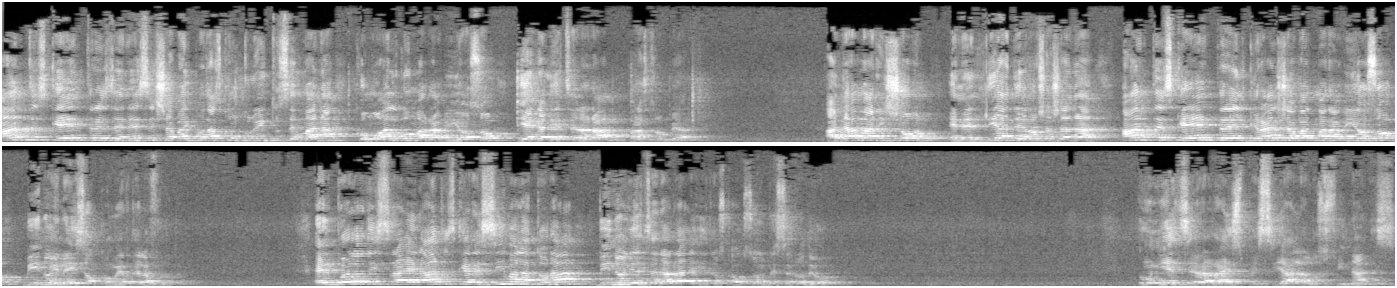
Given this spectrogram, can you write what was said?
antes que entres en ese Shabbat y puedas concluir tu semana como algo maravilloso, llega el Yetzerara para estropear. Adam Arishon, en el día de Rosh Hashanah, antes que entre el gran Shabbat maravilloso, vino y le hizo comer de la fruta. El pueblo de Israel, antes que reciba la Torah, vino el Yetzerara y los causó el becerro de oro. Un Yetzerara especial a los finales.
